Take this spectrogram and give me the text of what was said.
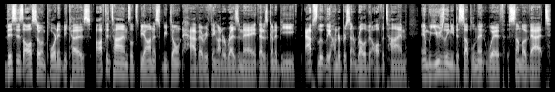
This is also important because oftentimes, let's be honest, we don't have everything on a resume that is going to be absolutely 100% relevant all the time. And we usually need to supplement with some of that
